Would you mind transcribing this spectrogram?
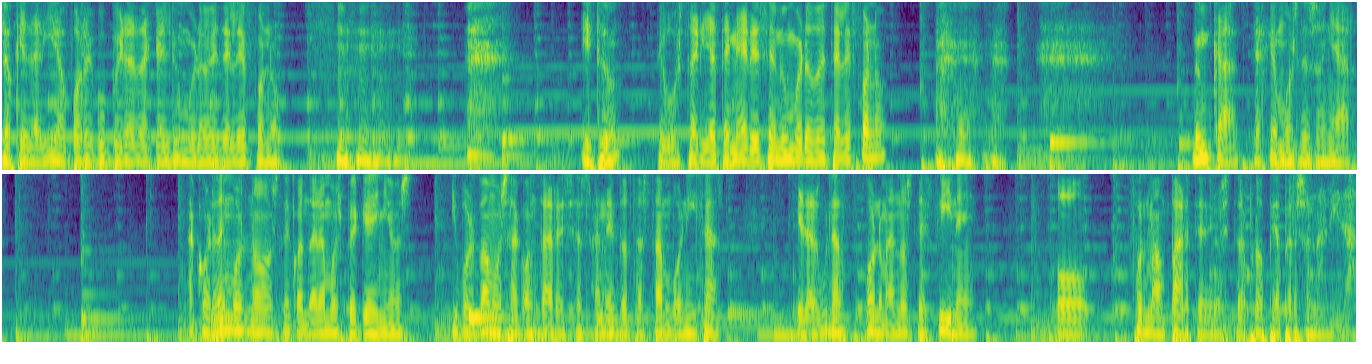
Lo quedaría por recuperar aquel número de teléfono. ¿Y tú? ¿Te gustaría tener ese número de teléfono? Nunca dejemos de soñar. Acordémonos de cuando éramos pequeños y volvamos a contar esas anécdotas tan bonitas que de alguna forma nos definen o forman parte de nuestra propia personalidad.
